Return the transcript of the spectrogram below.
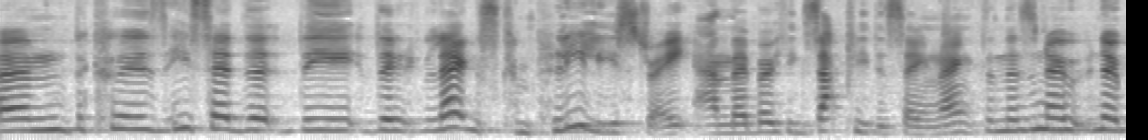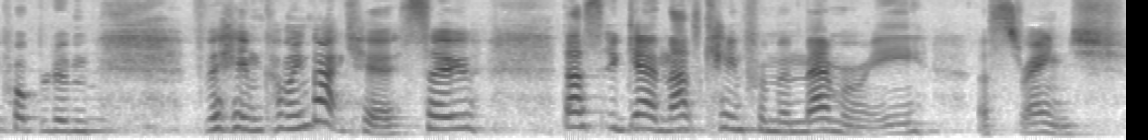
um, because he said that the, the leg's completely straight and they're both exactly the same length, and there's no, no problem for him coming back here. So that's, again, that came from a memory, a strange,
